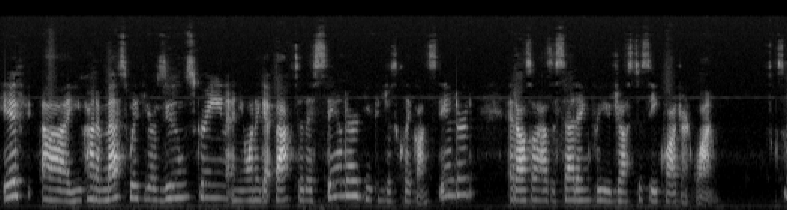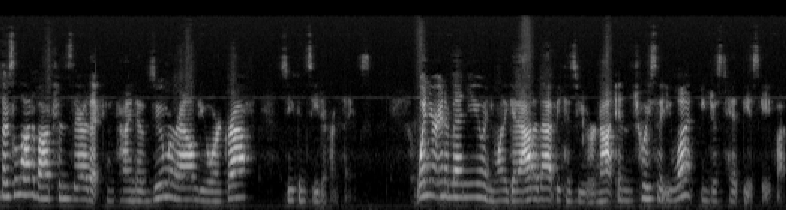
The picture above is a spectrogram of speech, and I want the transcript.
If uh, you kind of mess with your zoom screen and you want to get back to this standard, you can just click on standard it also has a setting for you just to see quadrant 1. So there's a lot of options there that can kind of zoom around your graph so you can see different things. When you're in a menu and you want to get out of that because you're not in the choice that you want, you just hit the escape button.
